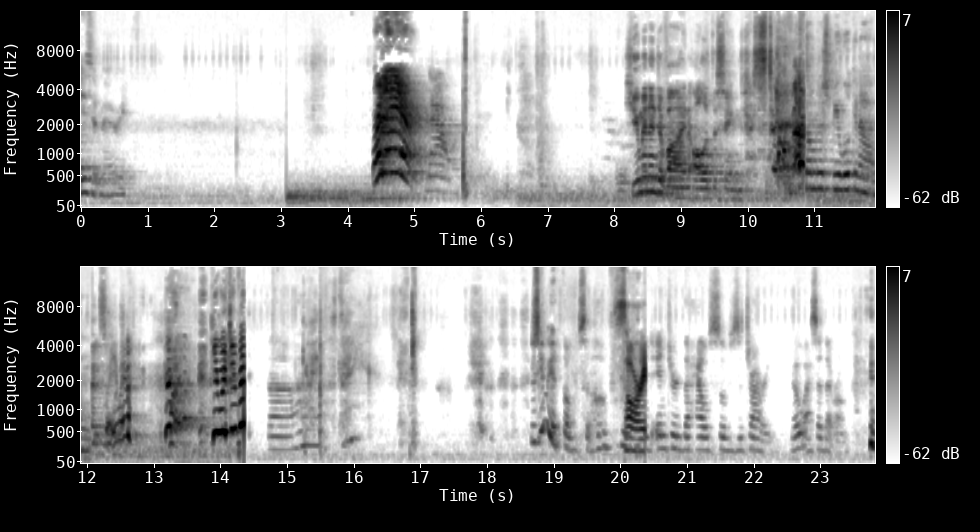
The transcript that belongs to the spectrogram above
Is it, Mary? Right here! Now. Human and divine all at the same time. I'll just be looking at it. Wait, wait, wait. He would do Uh, just give me a thumbs up. Sorry. And entered the house of Zachari. No, I said that wrong.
